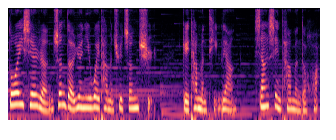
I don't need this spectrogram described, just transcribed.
多一些人真的愿意为他们去争取，给他们体谅，相信他们的话，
